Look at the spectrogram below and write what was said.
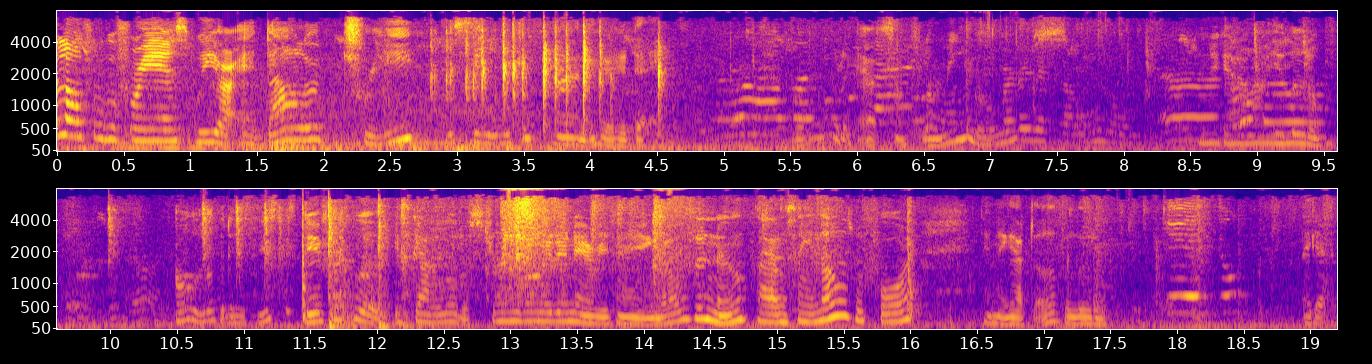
Hello, frugal friends. We are at Dollar Tree. Let's see what we can find in here today. Oh, they got some flamingos. And they got all your little. Oh, look at this. This is different. Look, it's got a little string on it and everything. Those are new. I haven't seen those before. And they got the other little. They got the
